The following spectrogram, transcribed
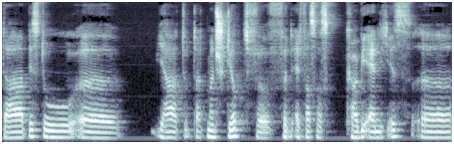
Da bist du, äh, ja, man stirbt für, für etwas, was Kirby ähnlich ist, äh,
